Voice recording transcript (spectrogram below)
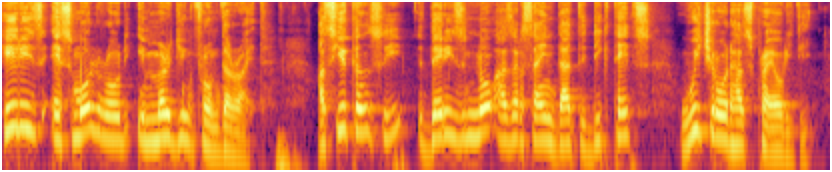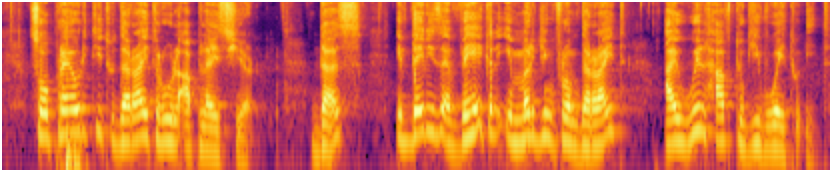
Here is a small road emerging from the right. As you can see, there is no other sign that dictates which road has priority. So priority to the right rule applies here. Thus, if there is a vehicle emerging from the right, I will have to give way to it.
